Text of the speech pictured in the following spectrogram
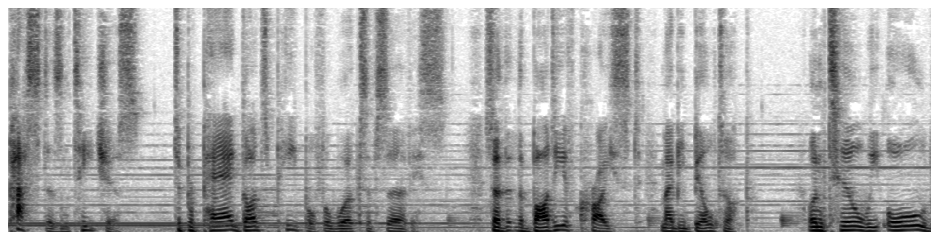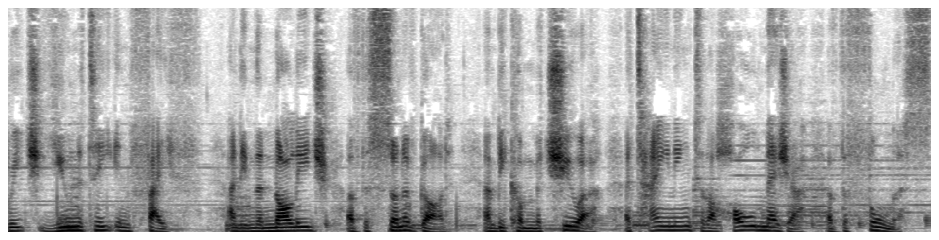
pastors and teachers, to prepare God's people for works of service, so that the body of Christ may be built up, until we all reach unity in faith and in the knowledge of the Son of God and become mature attaining to the whole measure of the fullness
